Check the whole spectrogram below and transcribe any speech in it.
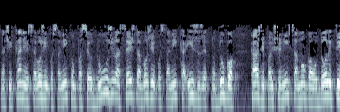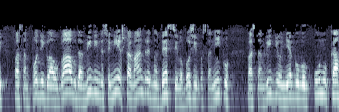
znači klanjaju sa Božim poslanikom, pa se odužila sežda Božijeg poslanika izuzetno dugo, kaže pa više nisam mogao udoliti, pa sam podigla u glavu da vidim da se nije šta vandredno desilo Božijem poslaniku, pa sam vidio njegovog unuka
